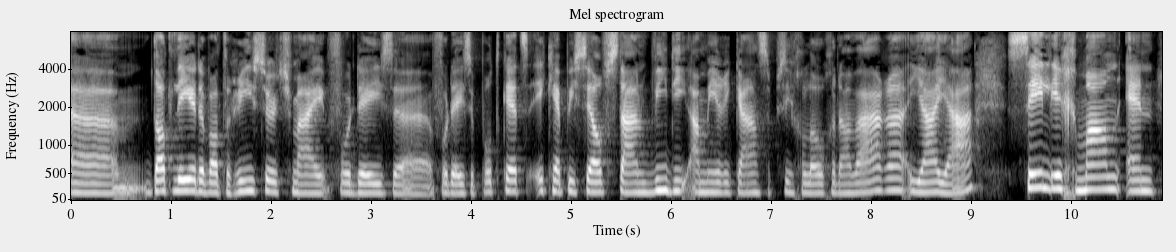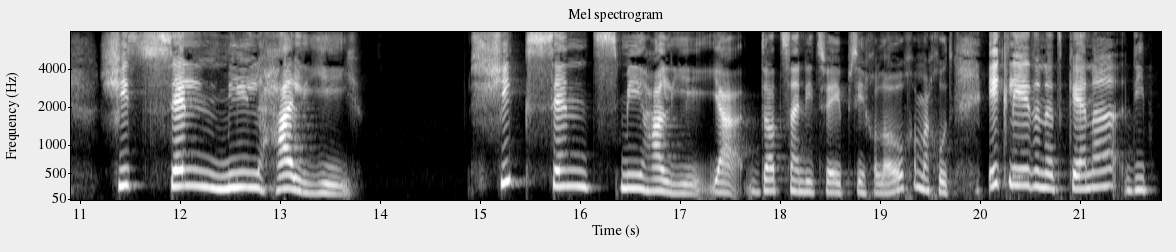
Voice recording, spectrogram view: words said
Um, dat leerde wat research mij voor deze, voor deze podcast. Ik heb hier zelf staan wie die Amerikaanse psychologen dan waren. Ja, ja. Seligman en Csikszentmihalyi. Csikszentmihalyi. Ja, dat zijn die twee psychologen. Maar goed, ik leerde het kennen, die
